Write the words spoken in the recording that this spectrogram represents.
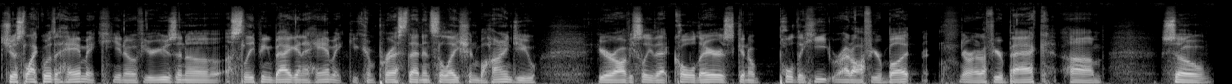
Just like with a hammock, you know, if you're using a, a sleeping bag in a hammock, you compress that insulation behind you. You're obviously that cold air is going to pull the heat right off your butt, right off your back. Um, so,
